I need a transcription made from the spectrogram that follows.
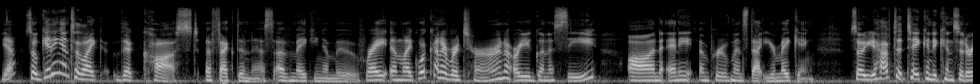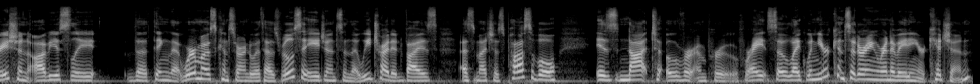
Yeah. So getting into like the cost effectiveness of making a move, right? And like what kind of return are you going to see on any improvements that you're making? So you have to take into consideration, obviously, the thing that we're most concerned with as real estate agents and that we try to advise as much as possible is not to over improve, right? So like when you're considering renovating your kitchen,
